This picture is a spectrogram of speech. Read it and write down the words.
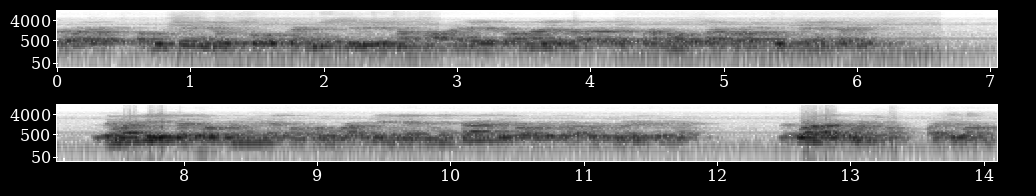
э, обучения участковых комиссий. На основании этого анализа продолжится обучение комиссий. Взаимодействие с органами местного самоуправления и администрации проводится в рабочем режиме. Доклад окончен. Спасибо.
